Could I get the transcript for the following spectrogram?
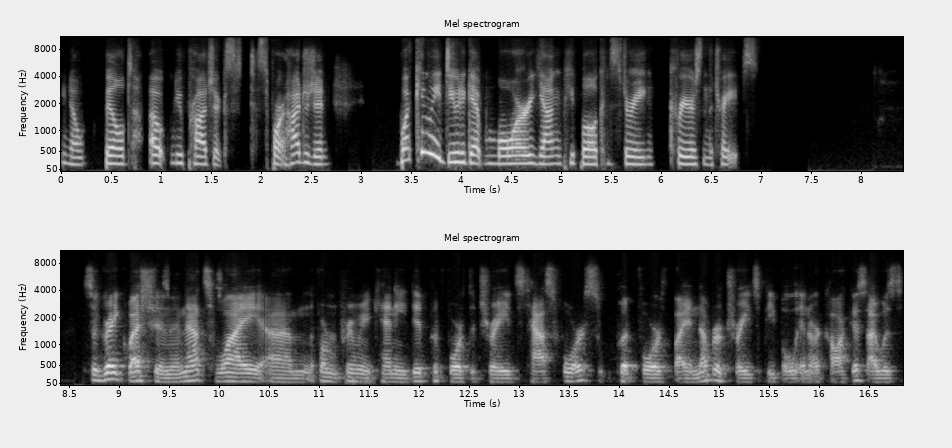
you know, build out new projects to support hydrogen. What can we do to get more young people considering careers in the trades? It's a great question, and that's why um, the former Premier Kenney did put forth the trades task force, put forth by a number of tradespeople in our caucus. I was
